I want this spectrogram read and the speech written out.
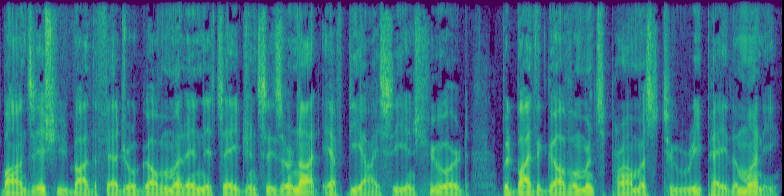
Bonds issued by the federal government and its agencies are not FDIC insured, but by the government's promise to repay the money.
